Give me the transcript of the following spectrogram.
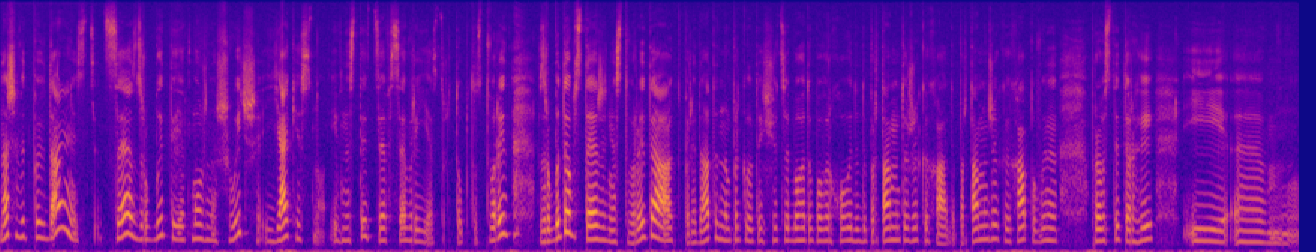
Наша відповідальність це зробити як можна швидше, якісно і внести це все в реєстр. Тобто створити, зробити обстеження, створити акт, передати, наприклад, якщо це багатоповерховий до департаменту ЖКХ. Департамент ЖКХ повинен провести торги і ем,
